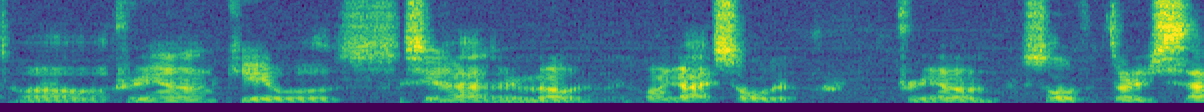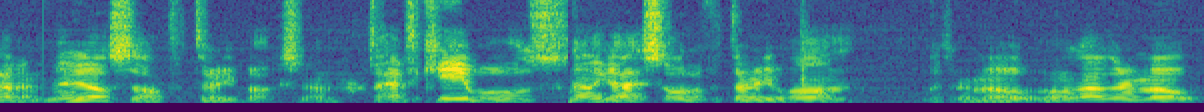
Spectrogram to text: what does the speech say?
12, pre-owned cables. Let's see if I have the remote. One guy sold it pre-owned, sold for 37. Maybe I'll sell for 30 bucks then. I have the cables. Another guy sold it for 31 with the remote. Well, without the remote,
